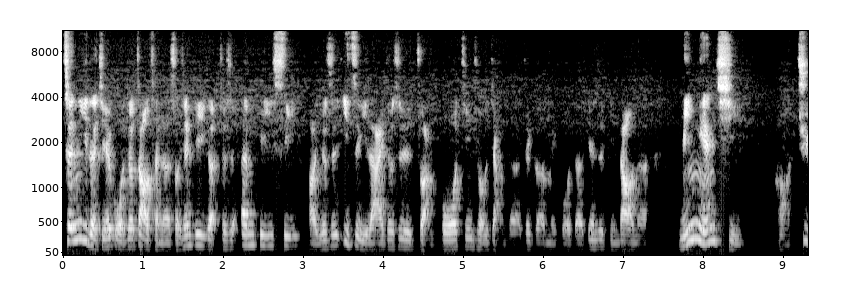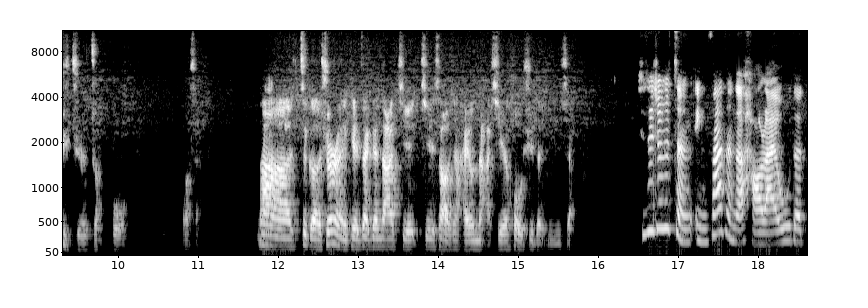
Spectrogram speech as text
争议的结果就造成了，首先第一个就是 NBC 啊，就是一直以来就是转播金球奖的这个美国的电视频道呢，明年起啊拒绝转播。哇塞！那这个轩然也可以再跟大家介介绍一下，还有哪些后续的影响？其实就是整引发整个好莱坞的，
